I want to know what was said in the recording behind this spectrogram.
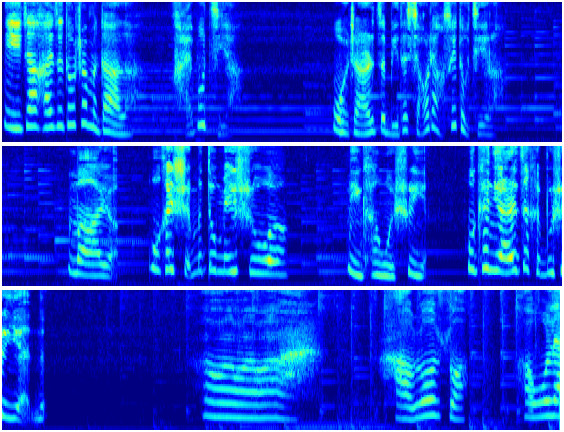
你家孩子都这么大了，还不急啊？我这儿子比他小两岁都急了。妈呀，我还什么都没说，你看我顺眼，我看你儿子还不顺眼呢。啊，好啰嗦，好无聊！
